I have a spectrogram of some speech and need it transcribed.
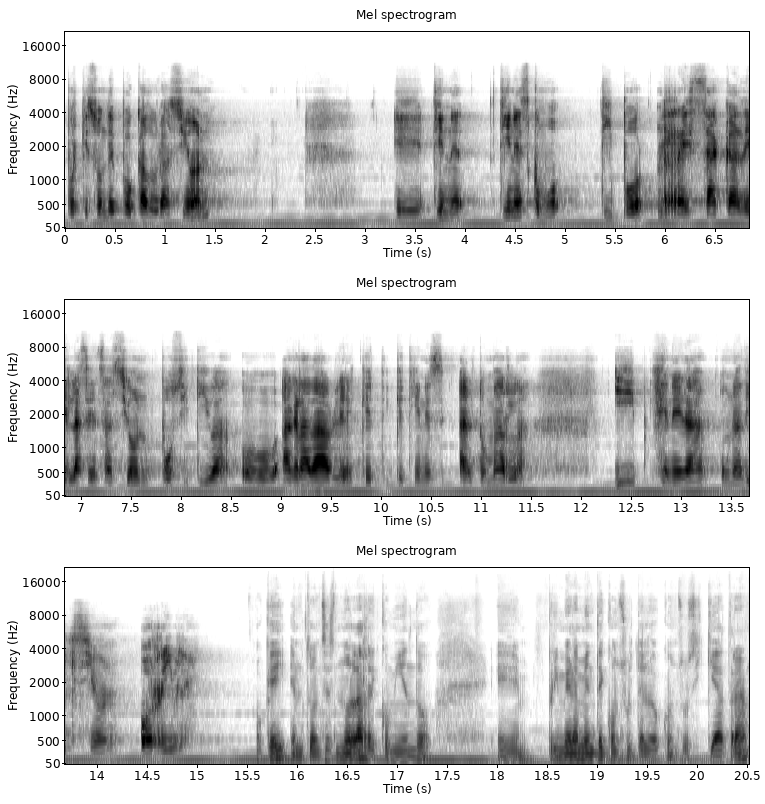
Porque son de poca duración. Eh, tiene, tienes como tipo resaca de la sensación positiva o agradable que tienes al tomarla y genera una adicción horrible. Ok, entonces no la recomiendo. Eh, primeramente consúltelo con su psiquiatra.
